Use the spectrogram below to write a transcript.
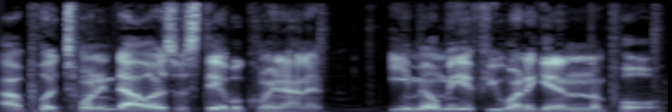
I'll put $20 of stablecoin on it. Email me if you want to get in the pool.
